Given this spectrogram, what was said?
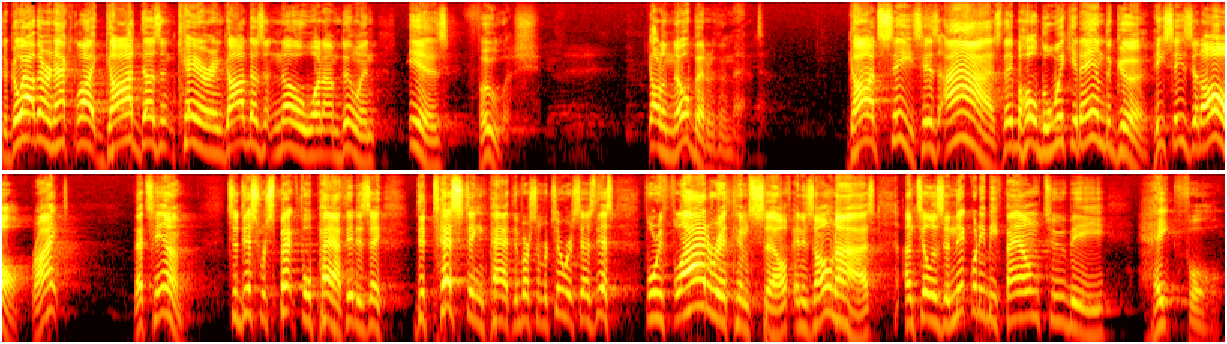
to go out there and act like God doesn't care and God doesn't know what I'm doing is foolish. You ought to know better than that. God sees, His eyes, they behold the wicked and the good. He sees it all, right? That's Him. It's a disrespectful path. It is a detesting path. In verse number two, where it says this For he flattereth himself in his own eyes until his iniquity be found to be hateful.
